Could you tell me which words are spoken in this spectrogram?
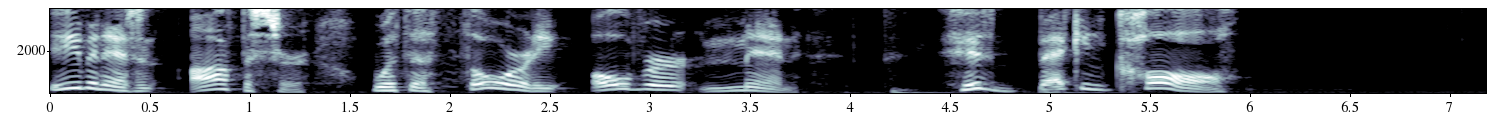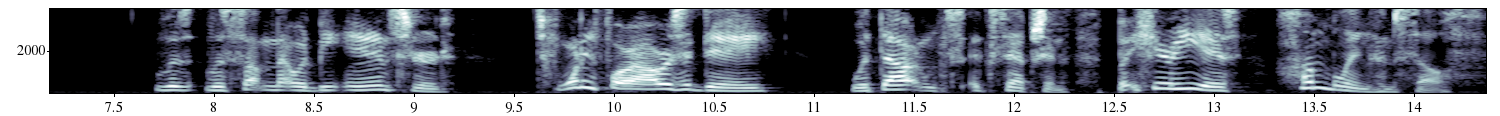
Even as an officer with authority over men, his beck and call was, was something that would be answered 24 hours a day without exception. But here he is humbling himself.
